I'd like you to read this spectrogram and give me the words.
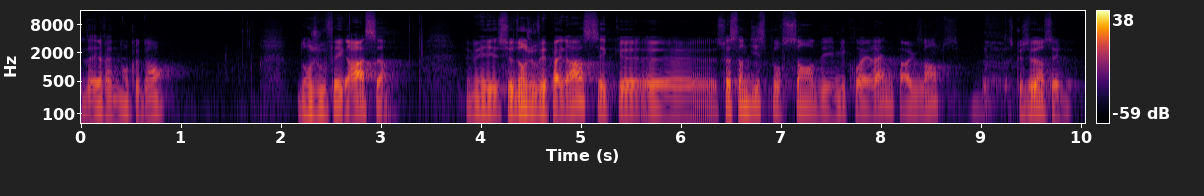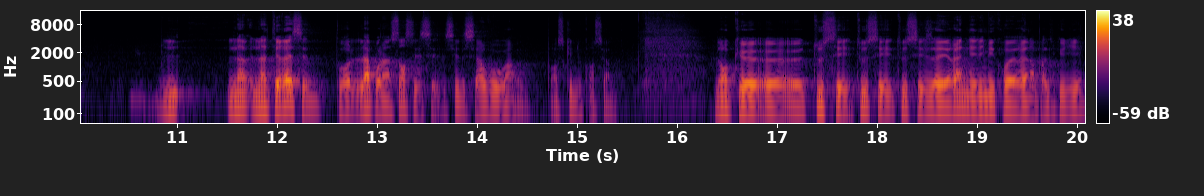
d'ARN non codant dont je vous fais grâce. Mais ce dont je ne vous fais pas grâce, c'est que 70% des micro-ARN, par exemple, parce que c'est l'intérêt, là pour l'instant, c'est le cerveau, hein, en ce qui nous concerne. Donc euh, euh, tous, ces, ARN, et les micro-ARN en particulier,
